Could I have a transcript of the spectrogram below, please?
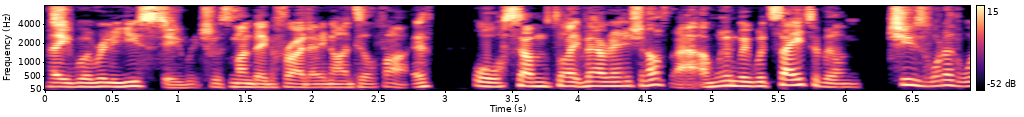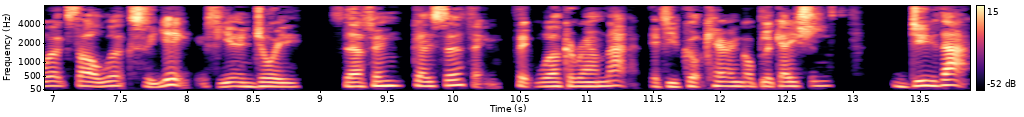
they were really used to, which was Monday to Friday, nine till five, or some slight variation of that. And when we would say to them, choose whatever work style works for you. If you enjoy surfing, go surfing. Fit work around that. If you've got caring obligations, do that.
